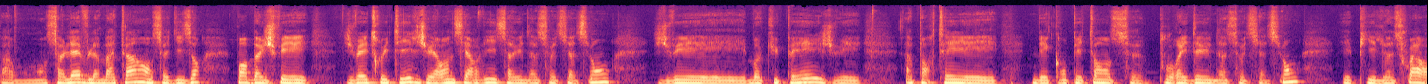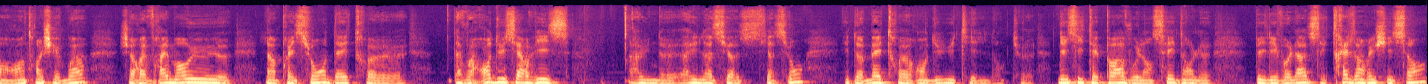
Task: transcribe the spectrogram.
bah, on se lève le matin en se disant bon ben je vais être utile, je vais rendre service à une association, je vais m'occuper, je vais apporter mes compétences pour aider une association. Et puis le soir, en rentrant chez moi, j'aurais vraiment eu l'impression d'être, euh, d'avoir rendu service à une, à une association et de m'être rendu utile. Donc euh, n'hésitez pas à vous lancer dans le bénévolat, c'est très enrichissant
